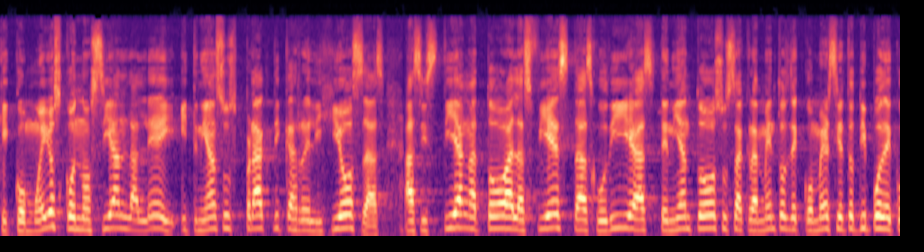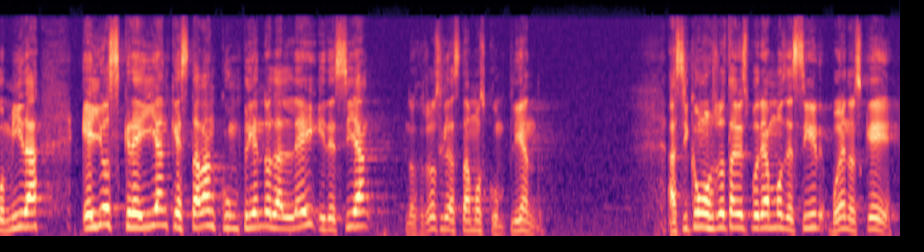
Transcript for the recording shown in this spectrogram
que como ellos conocían la ley y tenían sus prácticas religiosas, asistían a todas las fiestas judías, tenían todos sus sacramentos de comer cierto tipo de comida, ellos creían que estaban cumpliendo la ley y decían, nosotros sí la estamos cumpliendo. Así como nosotros tal vez podríamos decir, bueno, es que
